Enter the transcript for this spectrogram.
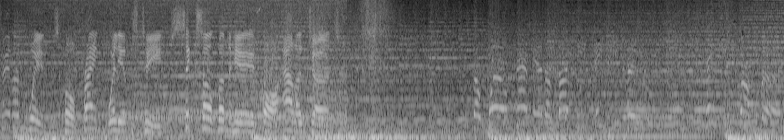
Seven wins for Frank Williams' team, six of them here for Alan Jones. The world champion of 1982, Nicky Rosberg.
